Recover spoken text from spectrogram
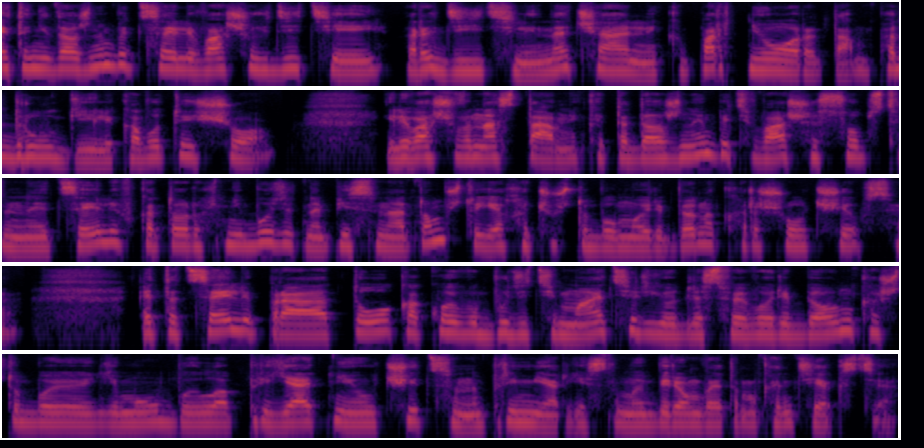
Это не должны быть цели ваших детей, родителей, начальника, партнера, там, подруги или кого-то еще или вашего наставника. Это должны быть ваши собственные цели, в которых не будет написано о том, что я хочу, чтобы мой ребенок хорошо учился. Это цели про то, какой вы будете матерью для своего ребенка, чтобы ему было приятнее учиться, например, если мы берем в этом контексте.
